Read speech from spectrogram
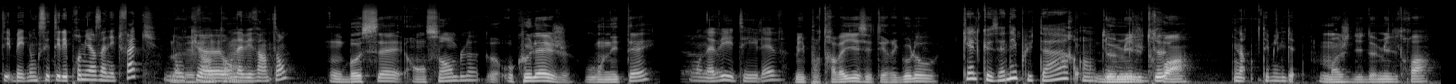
T'es- ben, donc c'était les premières années de fac, On donc avait 20 euh, on avait 20 ans, On bossait ensemble euh, au collège où on était, on avait été élèves. mais pour travailler, c'était rigolo. Quelques années plus tard, en 2003. Non, 2002. Moi, je dis 2003.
